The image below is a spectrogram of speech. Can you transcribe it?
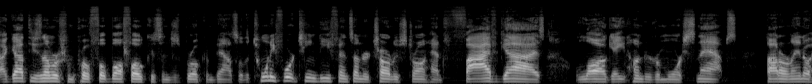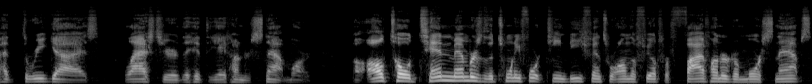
I got these numbers from Pro Football Focus and just broke them down. So the 2014 defense under Charlie Strong had five guys log 800 or more snaps. Todd Orlando had three guys last year that hit the 800 snap mark. Uh, all told, 10 members of the 2014 defense were on the field for 500 or more snaps,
